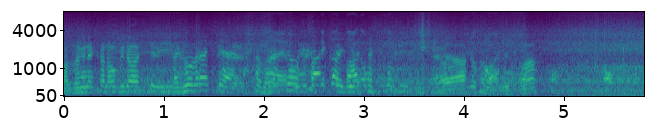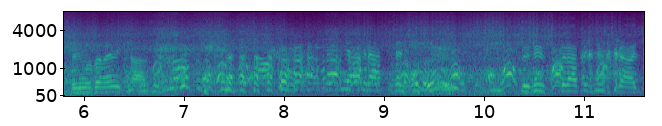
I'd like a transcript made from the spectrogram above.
A to mi nechanou vydal ještě víc. Tak ho vraťte. a musí to být Já, vyšla. Teď mu to nevychází. Ty jsi teda teď už zkrátí.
